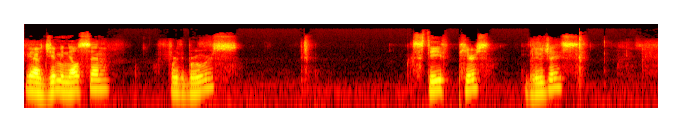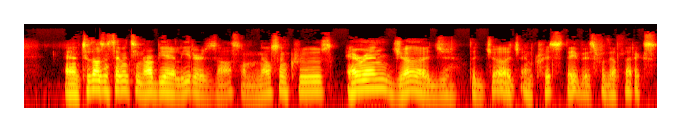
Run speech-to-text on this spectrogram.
We have Jimmy Nelson for the Brewers. Steve Pearce, Blue Jays. And 2017 RBI leaders, awesome. Nelson Cruz, Aaron Judge, the Judge, and Chris Davis for the Athletics.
